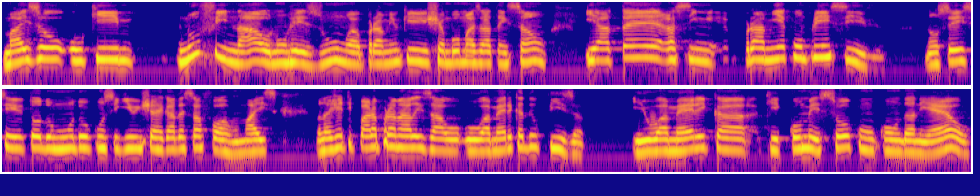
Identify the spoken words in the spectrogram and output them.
Mas o, o que no final, no resumo, para mim o que chamou mais a atenção e até assim, para mim é compreensível. Não sei se todo mundo conseguiu enxergar dessa forma, mas quando a gente para para analisar o, o, América do Pisa e o América que começou com, com o Daniel,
